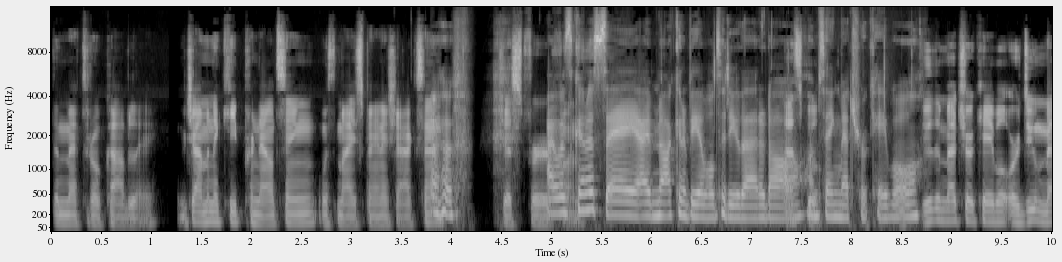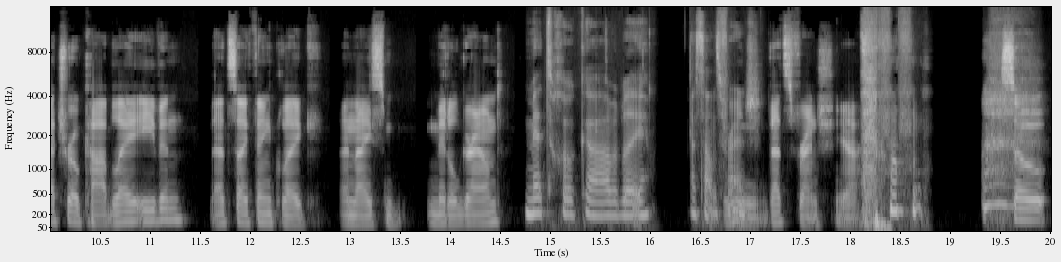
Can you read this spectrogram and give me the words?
the Metro Cable, which I'm going to keep pronouncing with my Spanish accent Ugh. just for I was fun. to say I'm not to be able to do that at all. Cool. I'm saying Metro Cable. do the Metro Cable or do Metro Cable even. That's, I think, like a nice middle ground. Metro Cable. That sounds French. Ooh, that's French, yeah. So,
